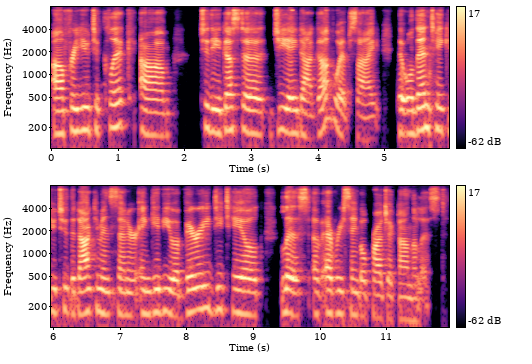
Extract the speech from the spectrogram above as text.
uh, for you to click. Um, to the augustaga.gov website that will then take you to the document center and give you a very detailed list of every single project on the list.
